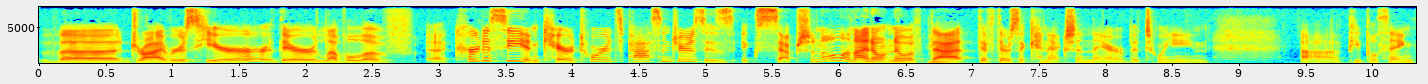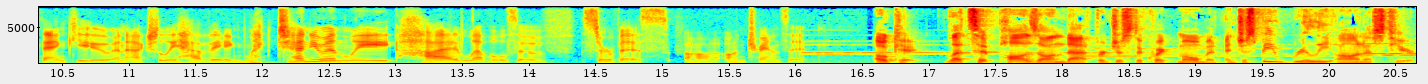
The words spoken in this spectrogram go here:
the drivers here, their level of uh, courtesy and care towards passengers is exceptional. And I don't know if that, if there's a connection there between uh, people saying thank you and actually having like genuinely high levels of service uh, on transit. Okay, let's hit pause on that for just a quick moment and just be really honest here.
